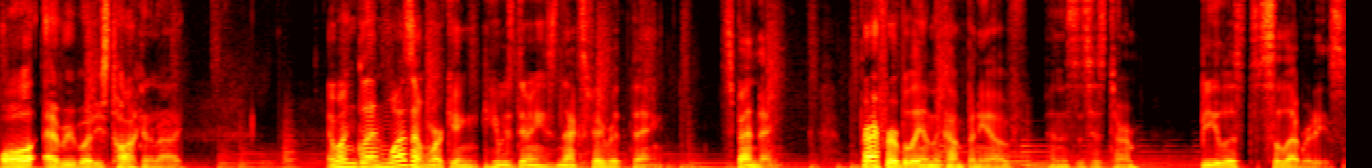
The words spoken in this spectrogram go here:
all everybody's talking about. And when Glenn wasn't working, he was doing his next favorite thing spending. Preferably in the company of, and this is his term, B list celebrities.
